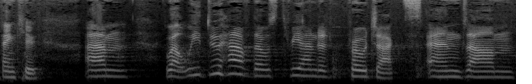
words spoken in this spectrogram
Thank you. Um, well, we do have those 300 projects, and um,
